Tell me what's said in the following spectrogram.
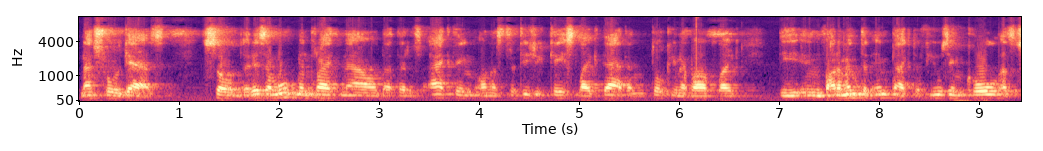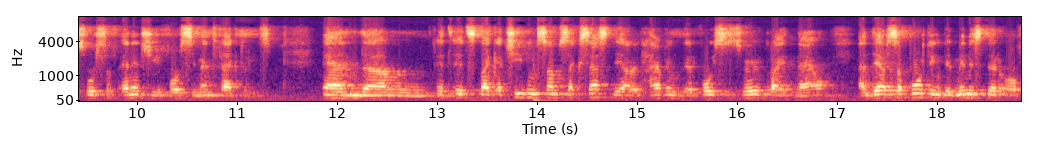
natural gas. So there is a movement right now that is acting on a strategic case like that and talking about like the environmental impact of using coal as a source of energy for cement factories. And um, it, it's like achieving some success. They are having their voices heard right now, and they are supporting the Minister of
